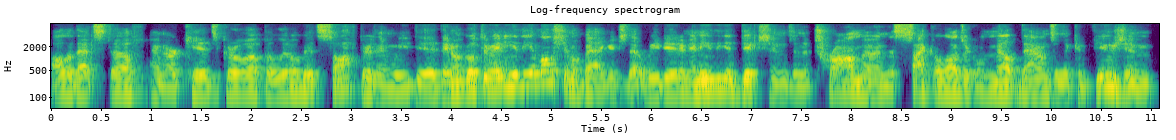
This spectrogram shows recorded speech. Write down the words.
all of that stuff. And our kids grow up a little bit softer than we did. They don't go through any of the emotional baggage that we did and any of the addictions and the trauma and the psychological meltdowns and the confusion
